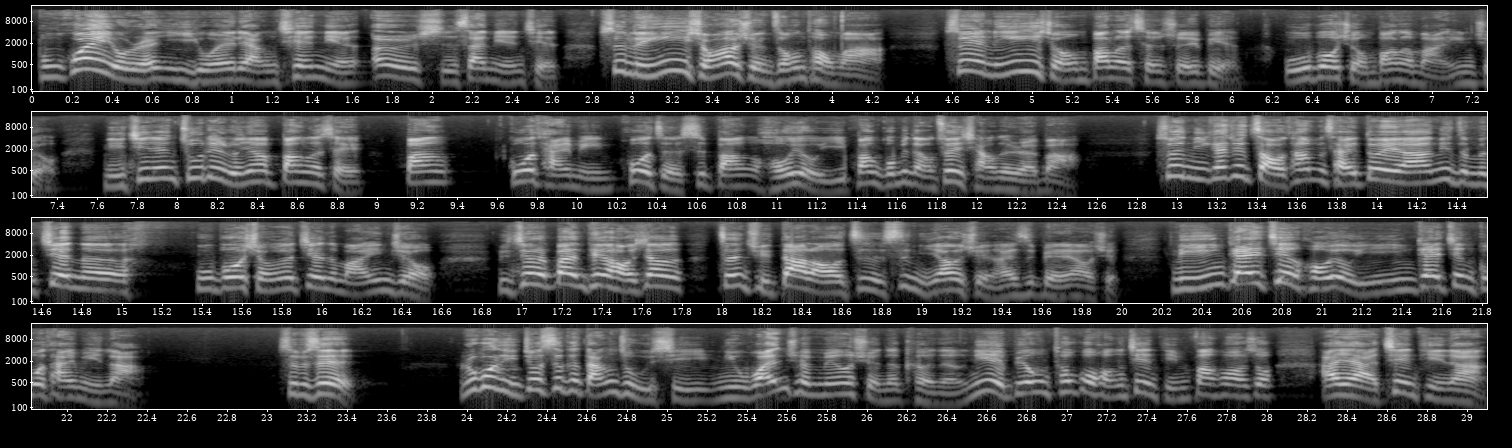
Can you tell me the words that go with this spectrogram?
不会有人以为两千年二十三年前是林义雄要选总统嘛？所以林义雄帮了陈水扁，吴伯雄帮了马英九。你今天朱立伦要帮了谁？帮郭台铭，或者是帮侯友宜，帮国民党最强的人嘛？所以你应该去找他们才对啊！你怎么见了？吴伯雄又见了马英九，你见了半天，好像争取大佬制是你要选还是别人要选？你应该见侯友宜，应该见郭台铭啦，是不是？如果你就是个党主席，你完全没有选的可能，你也不用透过黄健庭放话说，哎呀，健庭啊，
